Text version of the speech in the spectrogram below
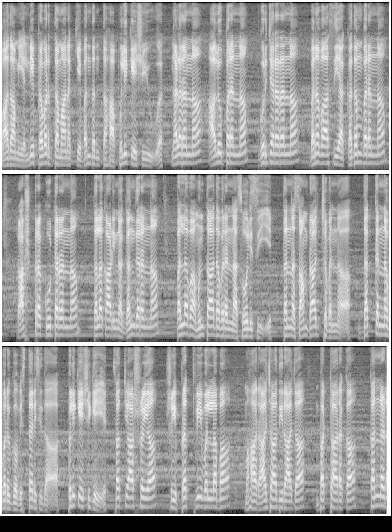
ಬಾದಾಮಿಯಲ್ಲಿ ಪ್ರವರ್ಧಮಾನಕ್ಕೆ ಬಂದಂತಹ ಪುಲಿಕೇಶಿಯು ನಳರನ್ನ, ಆಲೂಪರನ್ನ, ಗುರ್ಜರರನ್ನ, ಬನವಾಸಿಯ ಕದಂಬರನ್ನ, ರಾಷ್ಟ್ರಕೂಟರನ್ನ, ತಲಕಾಡಿನ ಗಂಗರನ್ನ, ಪಲ್ಲವ ಮುಂತಾದವರನ್ನ ಸೋಲಿಸಿ ತನ್ನ ಸಾಮ್ರಾಜ್ಯವನ್ನ ದಕ್ಕನ್ನವರೆಗೂ ವಿಸ್ತರಿಸಿದ. ಪುಲಿಕೇಶಿಗೆ ಸತ್ಯಾಶ್ರಯ, ಶ್ರೀ ಪೃಥ್ವಿವಲ್ಲಭ ಮಹಾರಾಜಾದಿರಾಜ ಭಟ್ಟಾರಕ, ಕನ್ನಡ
